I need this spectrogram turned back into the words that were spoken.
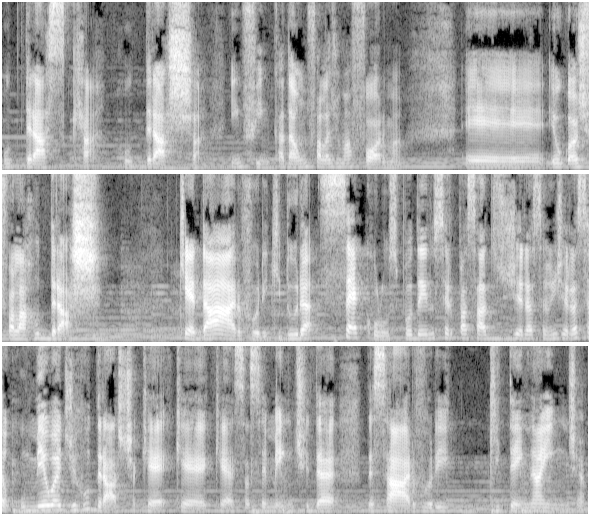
Rudraska, Rudrasha. Enfim, cada um fala de uma forma. É, eu gosto de falar Rudrasha que é da árvore, que dura séculos, podendo ser passados de geração em geração. O meu é de Rudrasha, que é, que é, que é essa semente de, dessa árvore que tem na Índia.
